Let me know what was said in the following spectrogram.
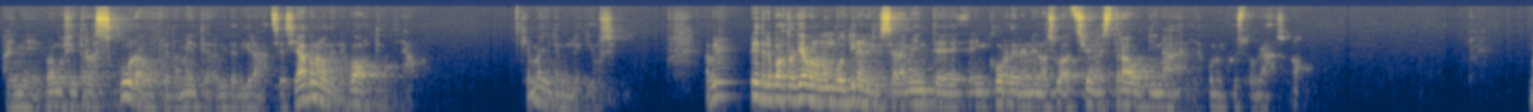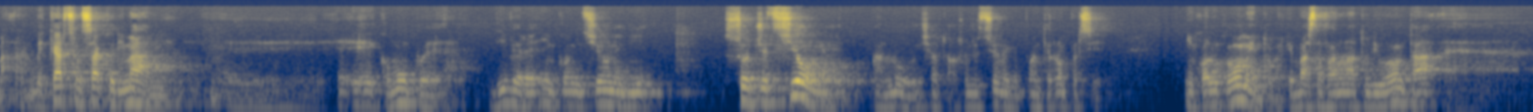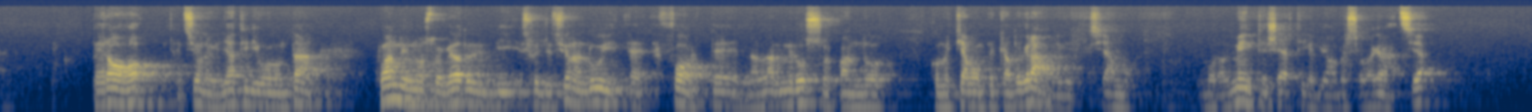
ahimè, quando si trascura completamente la vita di grazia, si aprono delle porte al diavolo, che è meglio tenerle chiuse. Aprire delle porte al diavolo non vuol dire necessariamente incorrere nella sua azione straordinaria, come in questo caso, no? Ma beccarsi un sacco di mali, e comunque vivere in condizioni di soggezione a lui, certo la soggezione che può interrompersi in qualunque momento perché basta fare un atto di volontà, eh, però attenzione che gli atti di volontà quando il nostro grado di soggezione a lui è forte, l'allarme rosso è quando commettiamo un peccato grave, che siamo moralmente certi che abbiamo perso la grazia,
